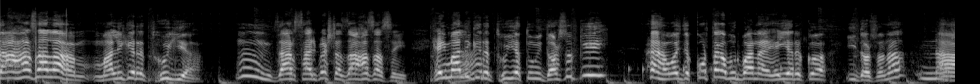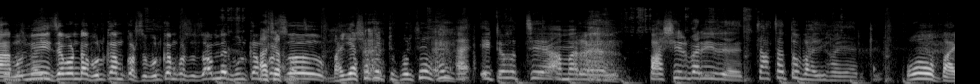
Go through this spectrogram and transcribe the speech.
জাহাজ আলা মালিকের থুইয়া হুম যার চার পাঁচটা জাহাজ আছে। সেই মালিকের থুইয়া তুমি ধরছো কি? হ্যাঁ ওই যে বানায় আর ই ধরছো না। জীবনটা ভুল কাম করছ ভুল কাম করছ জন্মের ভুল কাম আচ্ছা করছ। ভাইয়ার সাথে একটু পরিচয় এটা হচ্ছে আমার পাশের বাড়ির আহ, চাচাতো ভাই হয় আর কি। ও ভাই।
